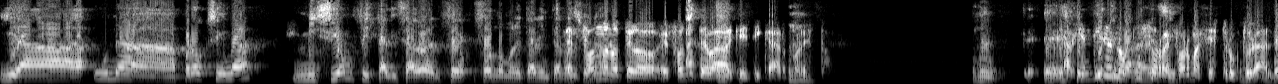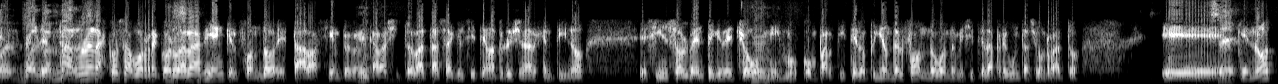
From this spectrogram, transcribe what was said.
y a una próxima misión fiscalizadora del Fondo Monetario Internacional. El fondo no te lo, el fondo te va a criticar por esto. Eh, eh, Argentina no puso reformas estructurales. Una de las cosas vos recordarás bien que el fondo estaba siempre con el caballito de batalla, que el sistema previsional argentino es insolvente, que de hecho vos mismo compartiste la opinión del fondo cuando me hiciste la pregunta hace un rato. Eh, que no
